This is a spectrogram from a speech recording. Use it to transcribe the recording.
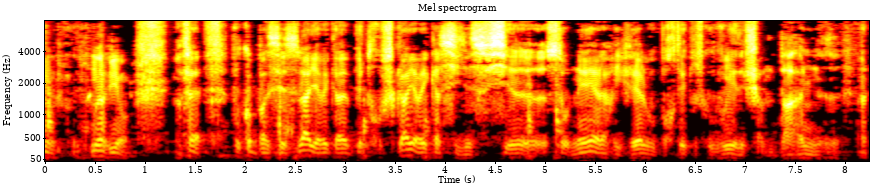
nous avions. Enfin, pour compenser cela, il y avait Petrouchka, il y avait qu'un euh, sonner à l'arrivée, elle vous portait tout ce que vous voulez, des champagnes. Euh.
